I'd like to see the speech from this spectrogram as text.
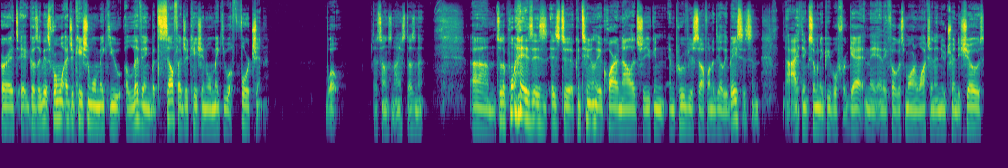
or it, it goes like this formal education will make you a living but self-education will make you a fortune whoa that sounds nice doesn't it um, so the point is is is to continually acquire knowledge so you can improve yourself on a daily basis. And I think so many people forget and they and they focus more on watching the new trendy shows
